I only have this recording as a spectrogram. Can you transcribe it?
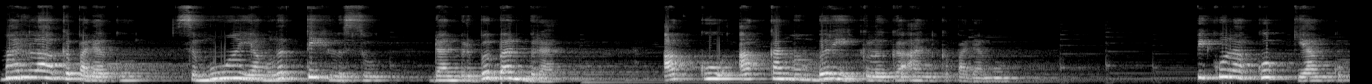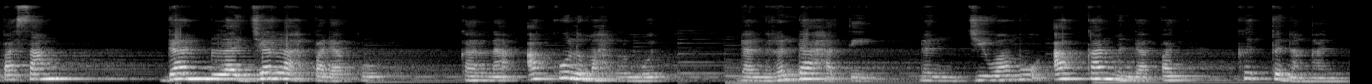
Marilah kepadaku semua yang letih lesu dan berbeban berat. Aku akan memberi kelegaan kepadamu. Pikulah kuk yang kupasang dan belajarlah padaku, karena aku lemah lembut dan rendah hati, dan jiwamu akan mendapat ketenangan.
